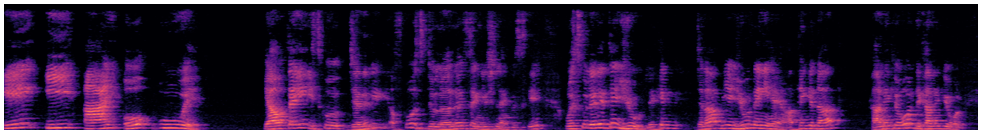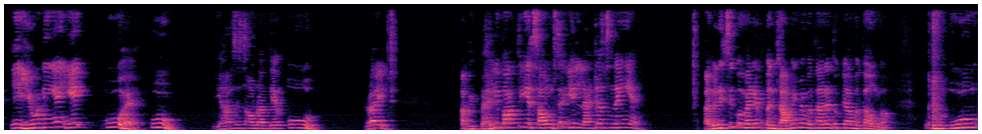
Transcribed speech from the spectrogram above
ए आई ओ ए क्या होता है इसको जनरली ऑफ़ कोर्स जो लर्नर्स इंग्लिश लैंग्वेज के वो इसको ले लेते हैं यू लेकिन जनाब, ये यू नहीं है। हाथी के दांत, खाने की ओर, दिखाने की ओर। ये यू नहीं है, ये ऊ है। ऊ यहाँ से साउंड आते हैं ऊ राइट अभी पहली बात तो ये साउंड है, ये लेटर्स नहीं है। अगर इसी को मैंने पंजाबी में बताना है तो क्या बताऊँगा? उ,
